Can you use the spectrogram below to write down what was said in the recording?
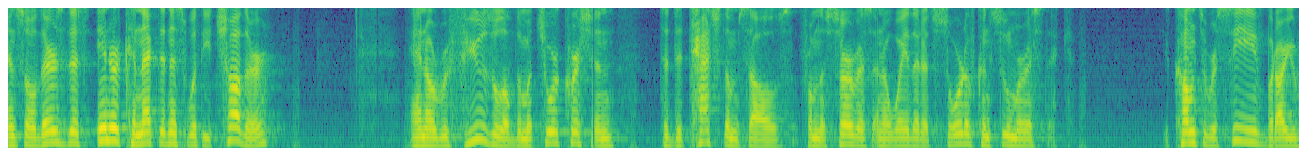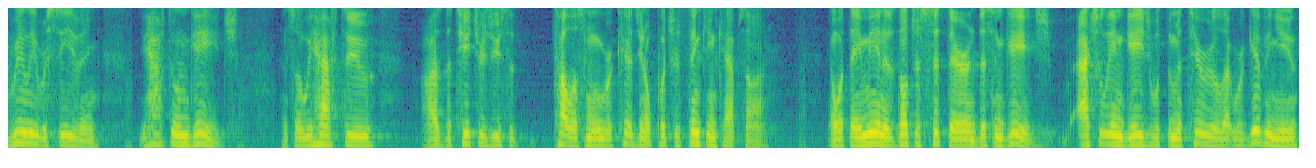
And so there's this interconnectedness with each other and a refusal of the mature Christian to detach themselves from the service in a way that it's sort of consumeristic. You come to receive, but are you really receiving? You have to engage. And so we have to, as the teachers used to tell us when we were kids, you know, put your thinking caps on. And what they mean is don't just sit there and disengage. Actually engage with the material that we're giving you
